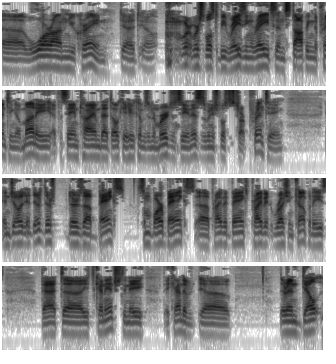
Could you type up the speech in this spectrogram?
uh, war on Ukraine. Uh, you know, we're, we're, supposed to be raising rates and stopping the printing of money at the same time that okay, here comes an emergency, and this is when you're supposed to start printing. And Joe, there's there's, there's uh, banks, some of our banks, uh, private banks, private Russian companies that uh, it's kind of interesting. They they kind of they're in dealt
